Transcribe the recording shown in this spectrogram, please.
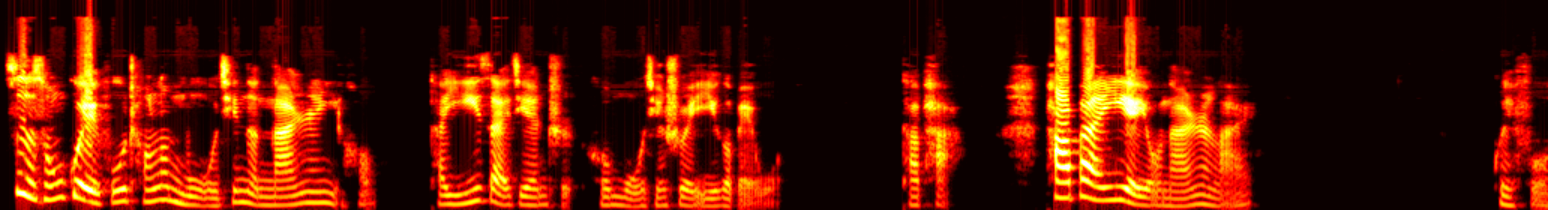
自从贵福成了母亲的男人以后，他一再坚持和母亲睡一个被窝，他怕。怕半夜有男人来，贵福，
